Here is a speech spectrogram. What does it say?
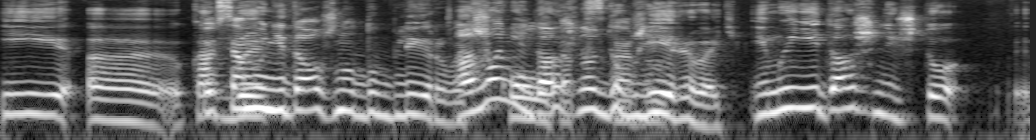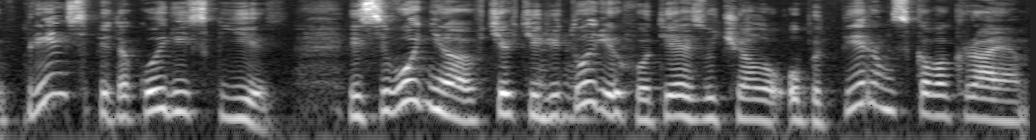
И, э, как То есть бы, оно не должно дублировать Оно школу, не должно дублировать. И мы не должны, что в принципе, такой риск есть. И сегодня в тех территориях, вот я изучала опыт Пермского края,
